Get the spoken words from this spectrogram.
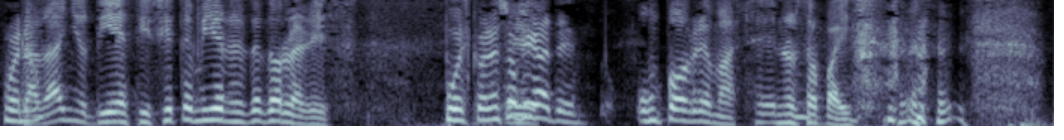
Bueno. Cada año 17 millones de dólares. Pues con eso, eh, fíjate. Un pobre más en nuestro país.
